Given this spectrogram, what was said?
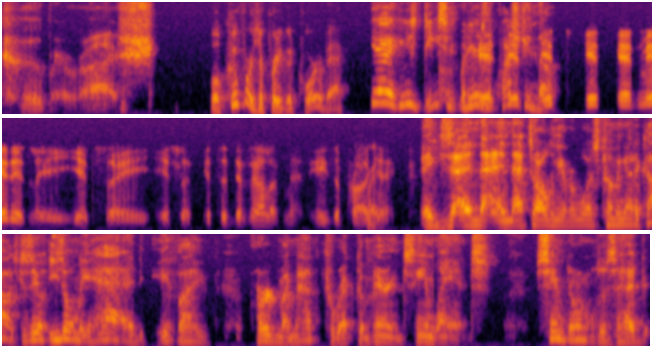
Cooper Rush. well, Cooper is a pretty good quarterback. Yeah, he's decent, but here's It- the question it, though. It, it admittedly, it's a it's a it's a development. He's a project. Exactly, and that and that's all he ever was coming out of college because he's only had, if I heard my math correct, comparing Sam Lance. Sam Darnold has had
